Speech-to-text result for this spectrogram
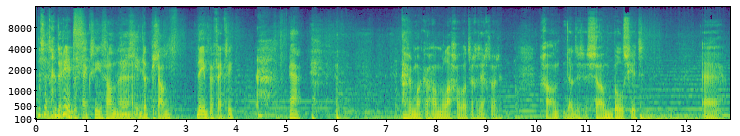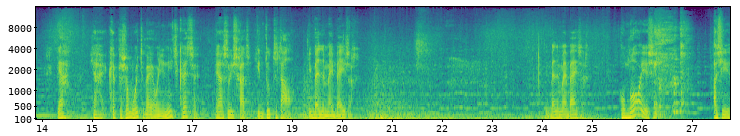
was het de gebit. imperfectie van eh, de persoon. De imperfectie. Ja. Eigenlijk mag ik gewoon lachen wat er gezegd wordt. Gewoon, dat is zo'n bullshit. Eh, ja, ja, ik heb er zo moeite mee om je niet te kwetsen. Ja, is lief, schat. Je doet het al. Je bent ermee bezig. Je bent ermee bezig. Hoe mooi is het als je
